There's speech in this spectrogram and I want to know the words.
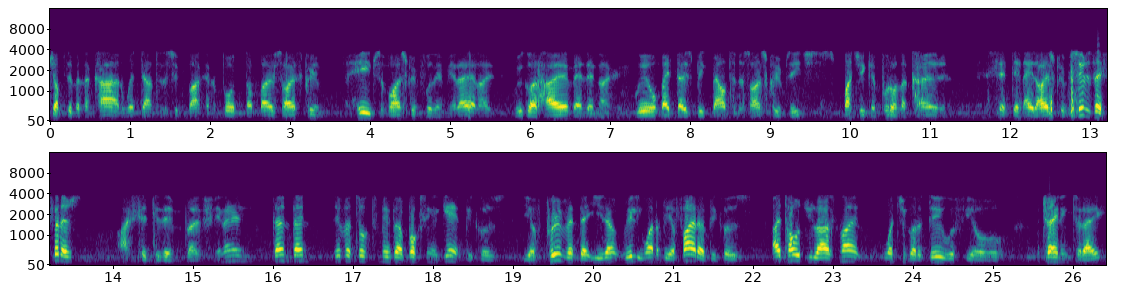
jumped them in the car and went down to the supermarket and bought the most ice cream, heaps of ice cream for them, you know, and I we got home and then I, we all made those big mountainous ice creams each, as much you can put on the cone and there and ate ice cream. As soon as they finished, I said to them both, you know, don't don't never talk to me about boxing again because you've proven that you don't really want to be a fighter because I told you last night what you got to do with your training today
